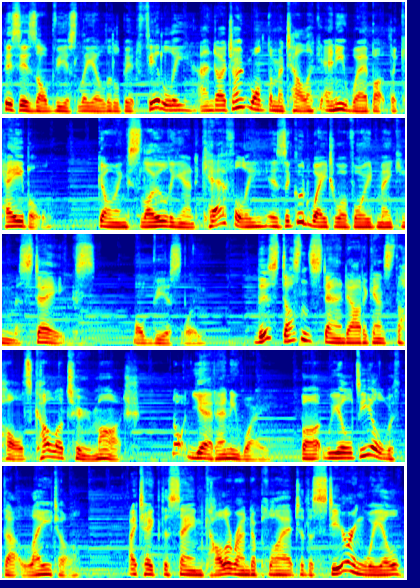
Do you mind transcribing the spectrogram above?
This is obviously a little bit fiddly, and I don't want the metallic anywhere but the cable. Going slowly and carefully is a good way to avoid making mistakes, obviously. This doesn't stand out against the hull's colour too much, not yet anyway, but we'll deal with that later. I take the same colour and apply it to the steering wheel,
